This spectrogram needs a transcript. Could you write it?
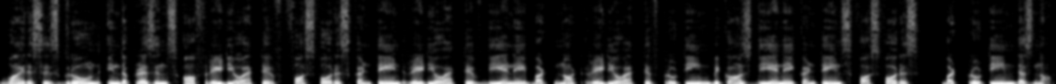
Viruses grown in the presence of radioactive phosphorus contained radioactive DNA but not radioactive protein because DNA contains phosphorus but protein does not.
